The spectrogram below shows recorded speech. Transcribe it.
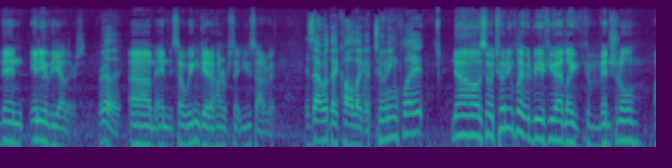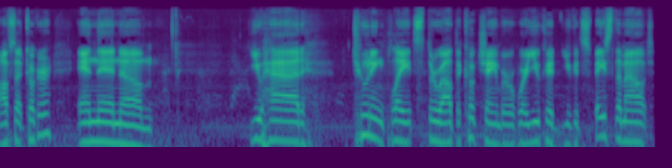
than any of the others. Really? Um, and so we can get 100% use out of it. Is that what they call like a tuning plate? No, so a tuning plate would be if you had like a conventional offset cooker, and then um, you had tuning plates throughout the cook chamber where you could you could space them out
